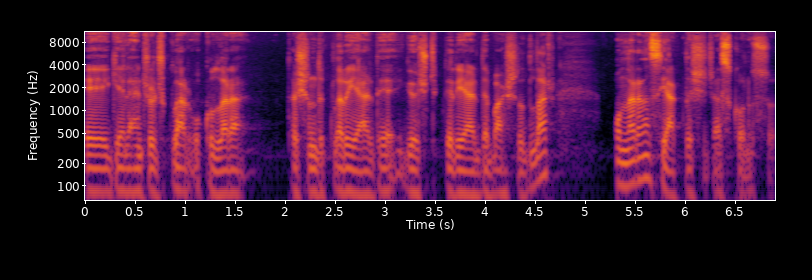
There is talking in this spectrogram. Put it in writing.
e, gelen çocuklar okullara taşındıkları yerde, göçtükleri yerde başladılar. Onlara nasıl yaklaşacağız konusu.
